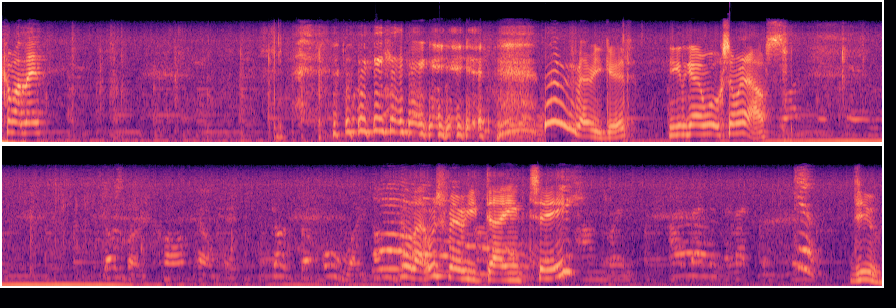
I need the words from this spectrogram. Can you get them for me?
Come on then. that was very good. You gonna go and walk somewhere else? Gobo can't help it. Goats are always Oh, that was very dainty. Do.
